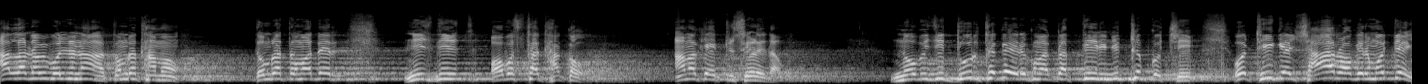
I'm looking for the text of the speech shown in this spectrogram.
আল্লাহ নবী বললেন, না, তোমরা থামো। তোমরা তোমাদের নিজ নিজ অবস্থায় থাকো। আমাকে একটু ছেড়ে দাও। নবীজি দূর থেকে এরকম একটা তীর নিক্ষেপ করছে। ও ঠিক এই সার রগের মধ্যেই,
